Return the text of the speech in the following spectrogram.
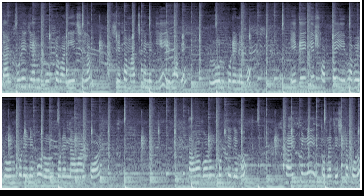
তারপরে যে আমি পুরটা বানিয়েছিলাম, সেটা মাঝখানে দিয়ে এইভাবে রোল করে নেব। একে একে সবটাই এইভাবে রোল করে নেব। রোল করে নেওয়ার পর তাওয়া গরম করতে দেব। ফ্রাই প্যানে তোমরা চেষ্টা করো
